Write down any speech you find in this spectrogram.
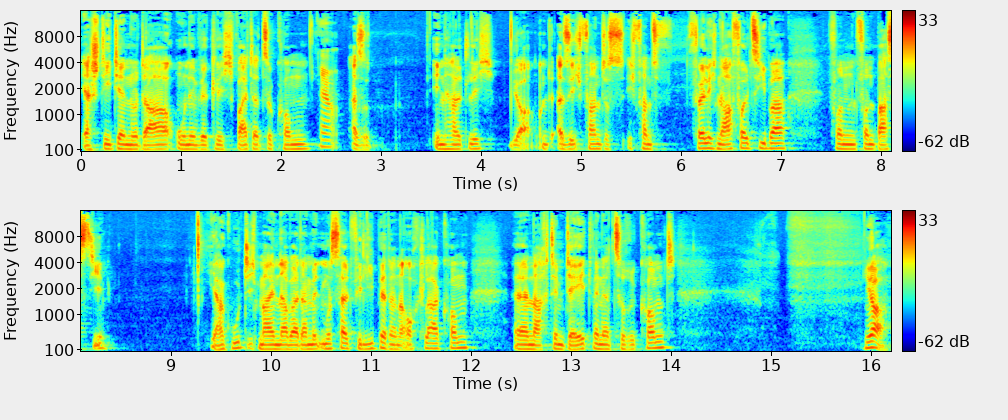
er steht ja nur da, ohne wirklich weiterzukommen. Ja. Also inhaltlich, ja. Und also ich fand es, ich fand es völlig nachvollziehbar von, von Basti. Ja, gut, ich meine, aber damit muss halt Philippe dann auch klarkommen, äh, nach dem Date, wenn er zurückkommt. Ja,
